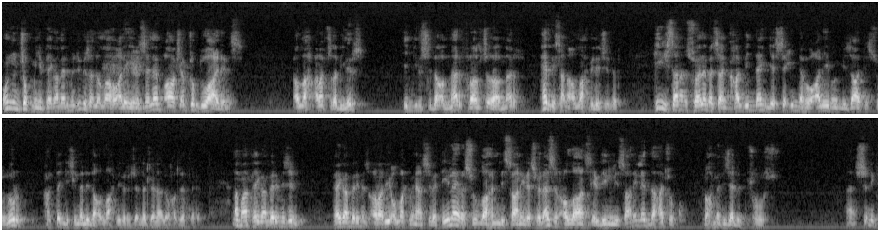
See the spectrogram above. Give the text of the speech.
Onun için çok mühim. Peygamberimiz diyor ki sallallahu aleyhi ve sellem akşam çok dua ediniz. Allah Arapça da bilir, İngilizce de anlar, Fransızca da anlar. Her lisanı Allah bilicidir. Hiç sana söylemesen kalbinden geçse innehu alimun bizati sudur. Kalpten geçenleri de Allah bilir Celle Celaluhu Hazretleri. Ama Peygamberimizin Peygamberimiz Arabi olmak münasebetiyle Resulullah'ın lisanıyla söylersin Allah'ın sevdiğinin lisanıyla daha çok rahmeti celbetmiş olursun. Ha, şimdi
